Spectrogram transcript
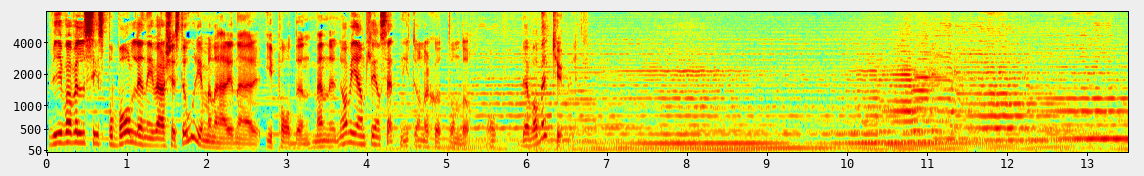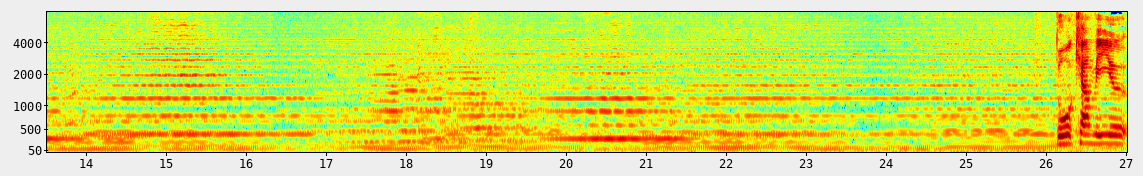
Vi var väl sist på bollen i världshistorien med det här, i den här i podden, men nu har vi egentligen sett 1917 då och det var väl kul. Då kan vi ju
